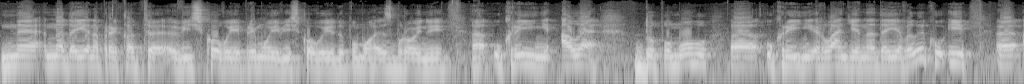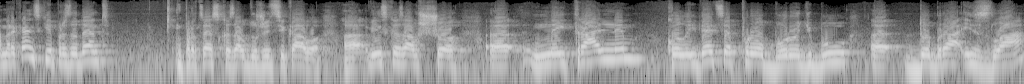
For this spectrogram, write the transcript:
не надає, наприклад, військової прямої військової допомоги збройної Україні, але допомогу е, Україні Ірландія надає велику. І е, американський президент. Про це сказав дуже цікаво. А, Він сказав, що е, нейтральним, коли йдеться про боротьбу е, добра і зла,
